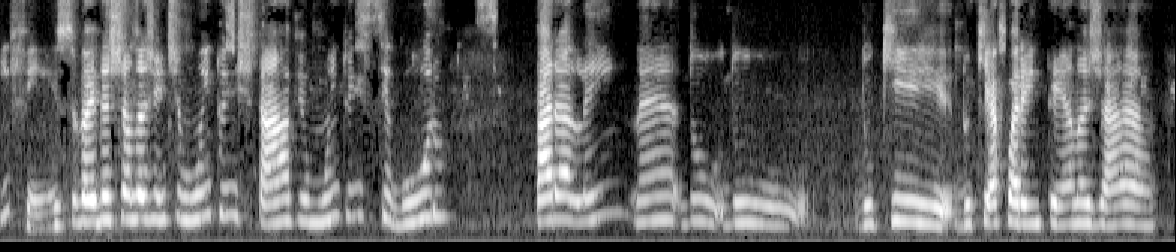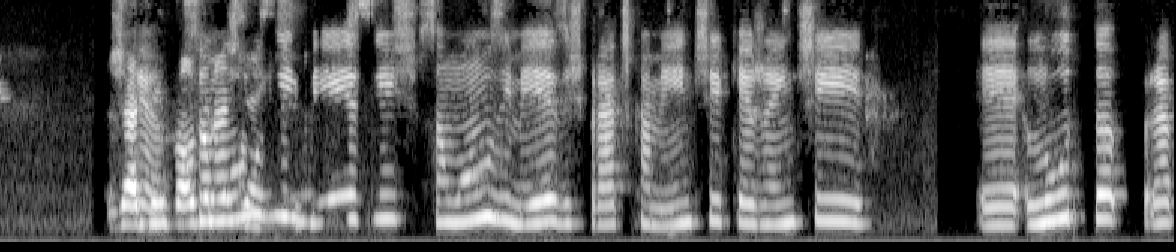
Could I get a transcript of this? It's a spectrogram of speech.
Enfim, isso vai deixando a gente muito instável, muito inseguro, para além né, do, do, do, que, do que a quarentena já já é, desenvolve são na 11 gente. Meses, são 11 meses praticamente que a gente é, luta para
